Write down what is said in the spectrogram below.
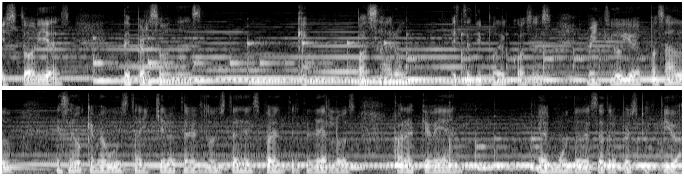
historias de personas pasaron este tipo de cosas. Me incluyo en pasado, es algo que me gusta y quiero traerlo a ustedes para entretenerlos, para que vean el mundo desde otra perspectiva,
